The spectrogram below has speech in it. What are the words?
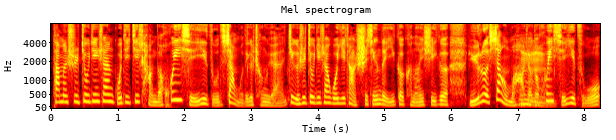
他们是旧金山国际机场的诙谐一族的项目的一个成员。这个是旧金山国际机场实行的一个，可能是一个娱乐项目哈，叫做诙谐一族。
